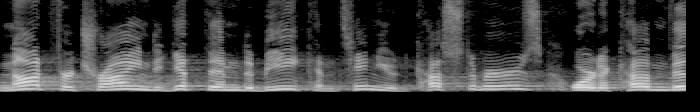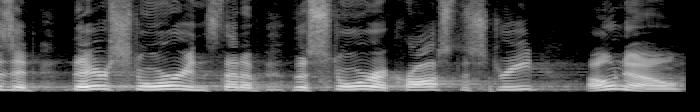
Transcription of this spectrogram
not for trying to get them to be continued customers or to come visit their store instead of the store across the street. Oh no,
